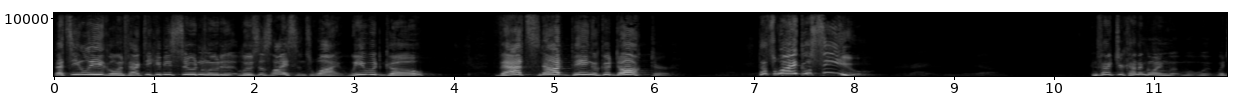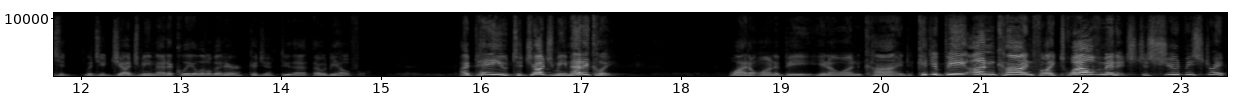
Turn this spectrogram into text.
That's illegal. In fact, he can be sued and lose his license. Why? We would go, that's not being a good doctor. That's why I go see you. In fact, you're kind of going, would you, would you judge me medically a little bit here? Could you do that? That would be helpful. I pay you to judge me medically. Well, I don't want to be, you know, unkind. Could you be unkind for like 12 minutes? Just shoot me straight.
